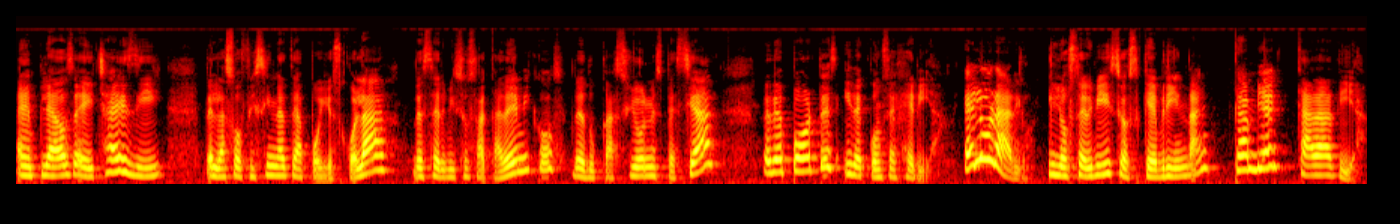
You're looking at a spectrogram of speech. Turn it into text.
a empleados de HISD, de las oficinas de apoyo escolar, de servicios académicos, de educación especial, de deportes y de consejería. El horario y los servicios que brindan cambian cada día,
